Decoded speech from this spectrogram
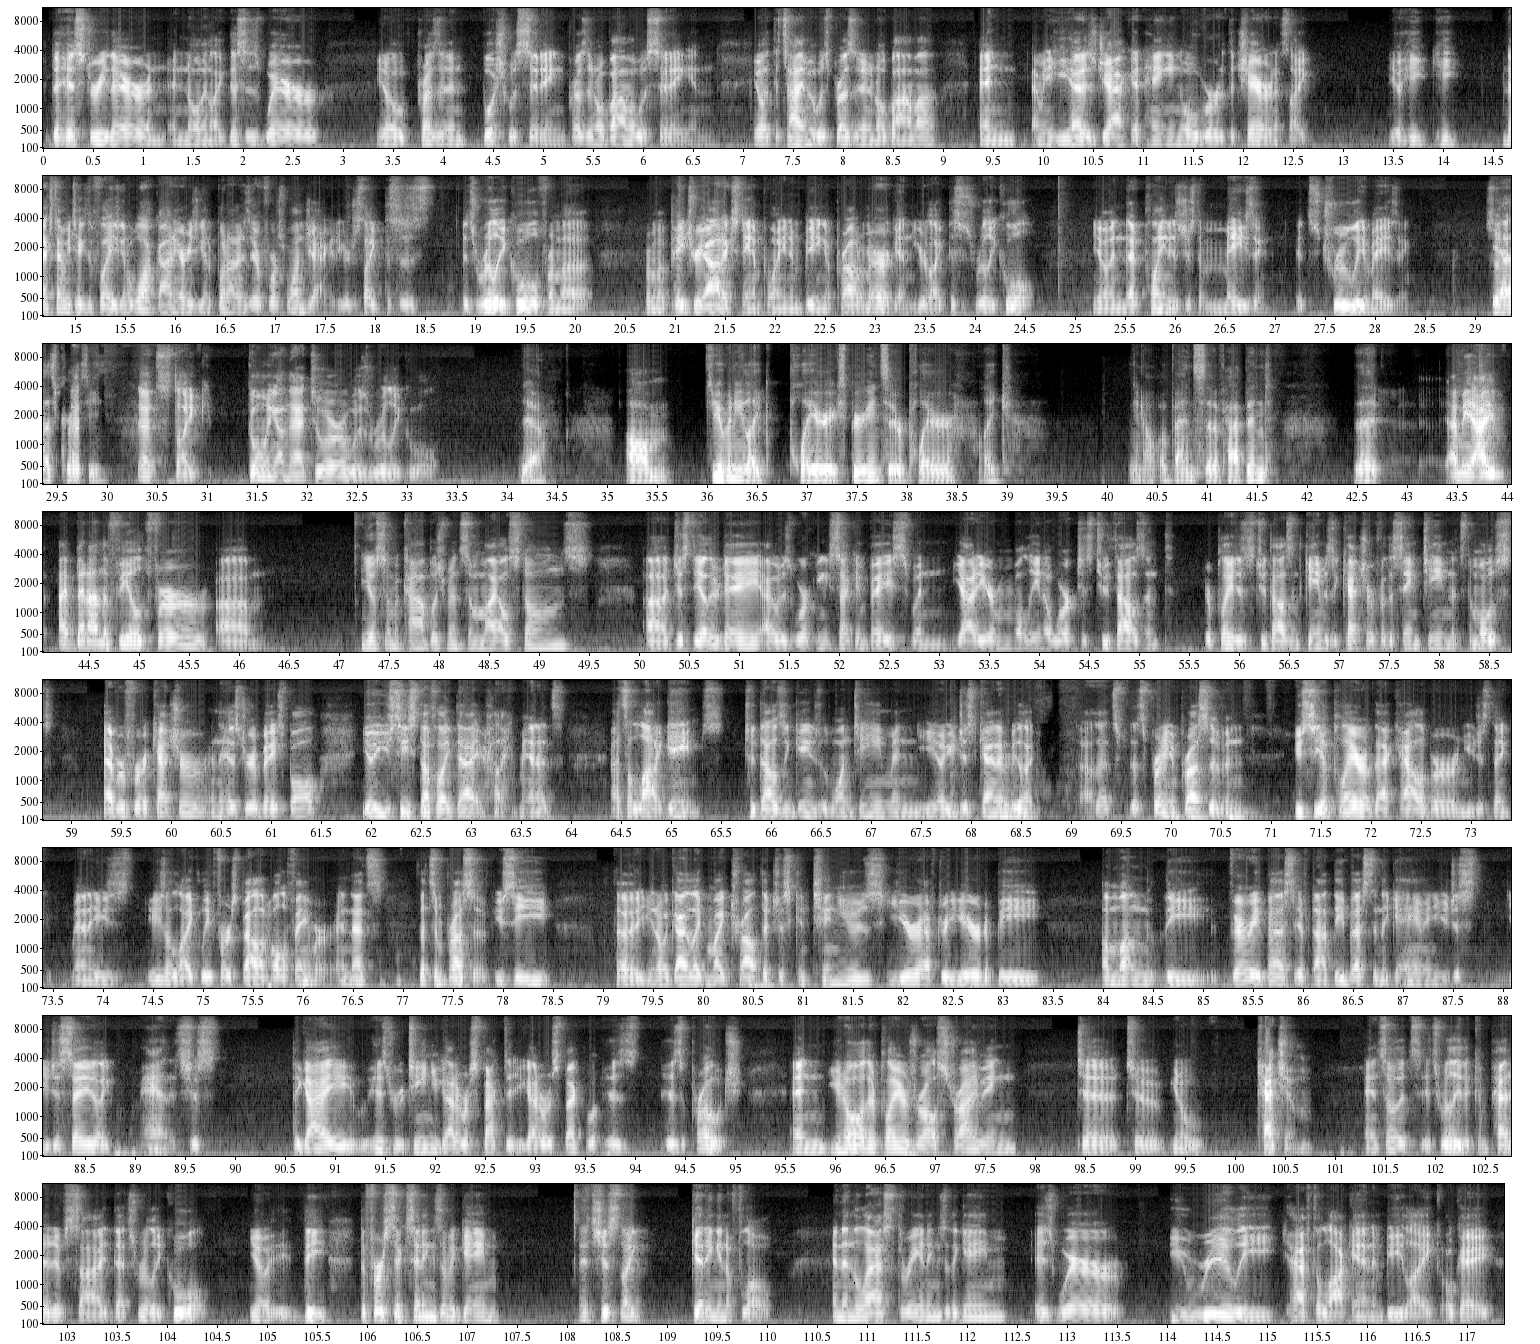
the history there and, and knowing like this is where you know, President Bush was sitting, President Obama was sitting, and you know, at the time it was President Obama, and I mean, he had his jacket hanging over the chair, and it's like, you know, he he next time he takes a flight, he's gonna walk on here, he's gonna put on his Air Force One jacket. You're just like, this is it's really cool from a from a patriotic standpoint and being a proud American. You're like, this is really cool, you know, and that plane is just amazing. It's truly amazing. So yeah, that, that's crazy. That, that's like going on that tour was really cool. Yeah. Um, do you have any like player experience or player like you know events that have happened that I mean, I've I've been on the field for um, you know some accomplishments, some milestones. Uh, just the other day, I was working second base when Yadier Molina worked his 2000th or played his 2000th game as a catcher for the same team. That's the most ever for a catcher in the history of baseball. You know, you see stuff like that, you're like, man, that's that's a lot of games. 2,000 games with one team, and you know, you just kind of mm-hmm. be like, oh, that's that's pretty impressive. And you see a player of that caliber, and you just think, man, he's he's a likely first ballot Hall of Famer, and that's that's impressive. You see, uh, you know, a guy like Mike Trout that just continues year after year to be among the very best, if not the best in the game, and you just you just say like, man, it's just the guy, his routine. You got to respect it. You got to respect what his his approach, and you know, other players mm-hmm. are all striving to to you know catch him. And so it's it's really the competitive side that's really cool. You know the the first six innings of a game it's just like getting in a flow. And then the last three innings of the game is where you really have to lock in and be like okay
